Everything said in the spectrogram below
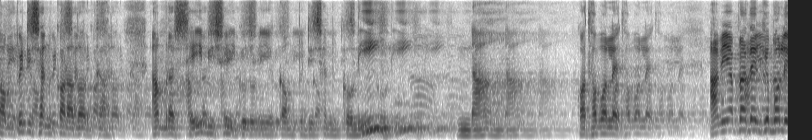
কম্পিটিশন করা দরকার, আমরা সেই বিষয়গুলো নিয়ে কম্পিটিশন করি না। কথা বলে। আমি আপনাদেরকে বলি,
